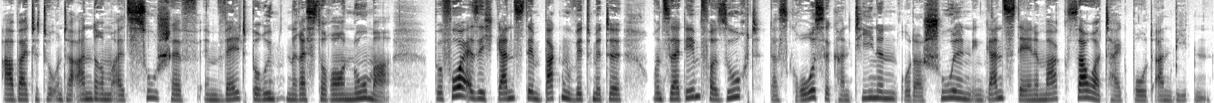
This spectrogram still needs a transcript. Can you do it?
arbeitete unter anderem als Sous-Chef im weltberühmten Restaurant Noma, bevor er sich ganz dem Backen widmete und seitdem versucht, dass große Kantinen oder Schulen in ganz Dänemark Sauerteigbrot anbieten.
